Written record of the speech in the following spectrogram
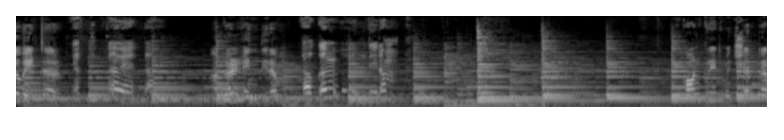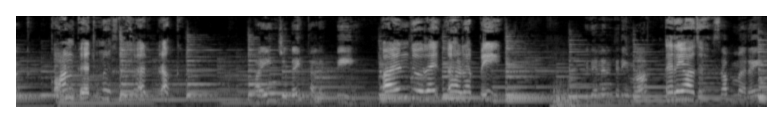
எக்ஸ்கவேட்டர் எக்ஸ்கவேட்டர் அகழ் எந்திரம். அகல் எந்திரம். Concrete mixer truck concrete mixer truck பைஞ்சுதை கலப்பி பழஞ்சுரை கலப்பி இது என்னன்னு தெரியுமா தெரியாது சப்மரைன்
